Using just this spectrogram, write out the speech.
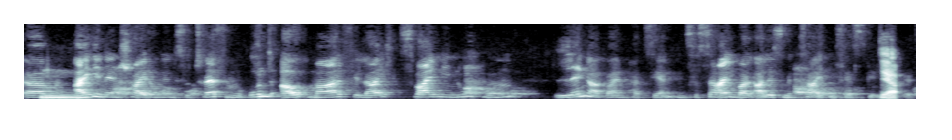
ähm, mm. eigene Entscheidungen zu treffen und auch mal vielleicht zwei Minuten länger beim Patienten zu sein, weil alles mit Zeiten festgelegt ja. ist.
